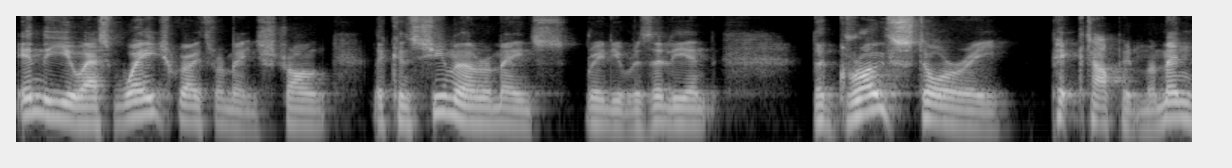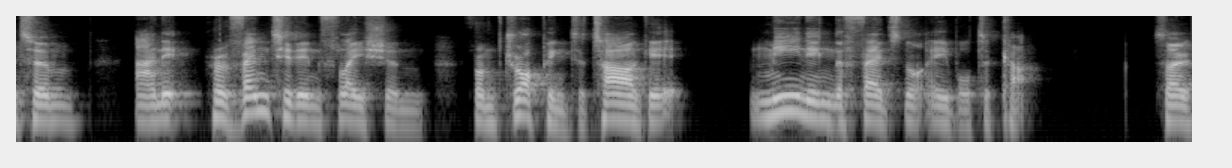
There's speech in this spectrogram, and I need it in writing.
in the US, wage growth remains strong, the consumer remains really resilient, the growth story picked up in momentum, and it prevented inflation from dropping to target meaning the Fed's not able to cut. So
